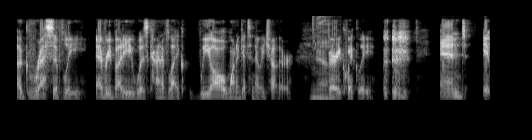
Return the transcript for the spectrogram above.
aggressively everybody was kind of like we all want to get to know each other Yeah. very quickly. And it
